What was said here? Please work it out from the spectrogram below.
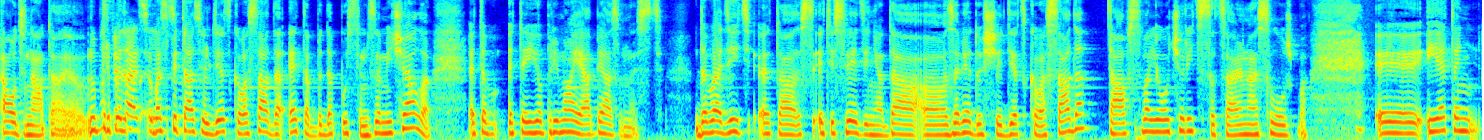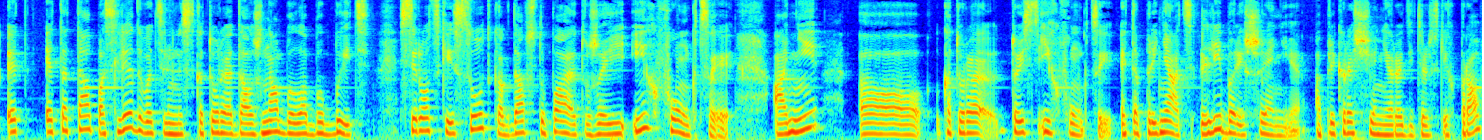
ауdzinātāja, ну, воспитатель. воспитатель детского сада это бы, допустим, замечала, это, это ее прямая обязанность доводить это, эти сведения до э, заведующей детского сада, та, в свою очередь, социальная служба. Э, и это, это, это та последовательность, которая должна была бы быть. Сиротский суд, когда вступают уже и их функции, они э, которая, то есть их функции, это принять либо решение о прекращении родительских прав,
